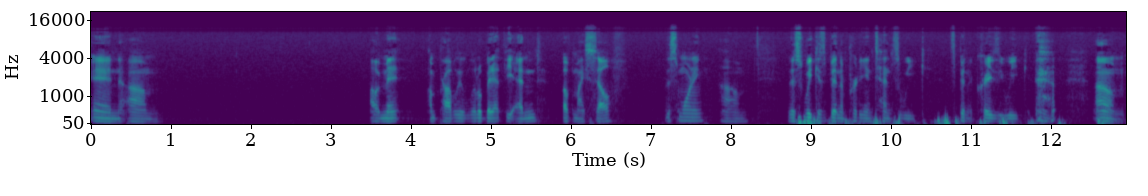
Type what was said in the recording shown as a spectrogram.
And um, I'll admit, I'm probably a little bit at the end of myself this morning. Um, this week has been a pretty intense week. It's been a crazy week. um,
